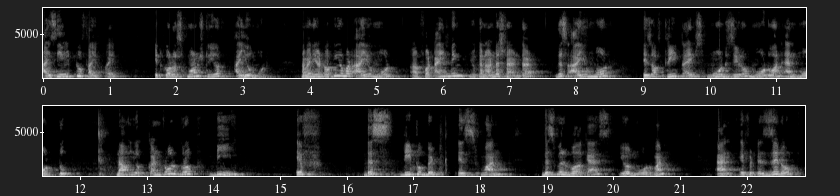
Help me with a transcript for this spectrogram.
IC8255 it corresponds to your IO mode. Now when you are talking about IO mode, uh, for time being you can understand that this IO mode is of three types mode 0, mode 1 and mode 2. Now your control group B, if this D2 bit is 1, this will work as your mode 1 and if it is 0,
